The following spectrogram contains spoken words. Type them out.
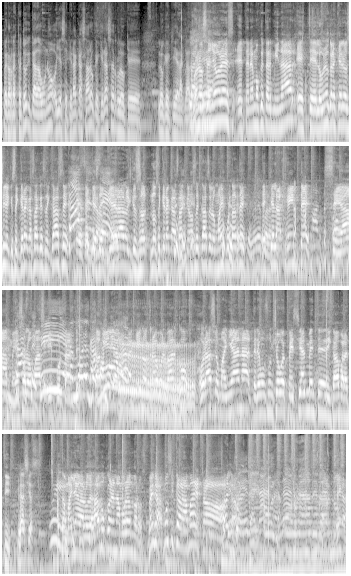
pero respeto que cada uno, oye, se quiera casar o que quiera hacer lo que, lo que quiera. Claro. La Bueno, idea- señores, eh, tenemos que terminar. Este, lo único que les quiero decir es que se quiera casar, que se case. El que se quiera, el que se- no se quiera casar, que no se case. Lo más importante es que la gente se ame. Eso es lo más Sí, importante. Familia, aquí nos trajo el barco. Horacio, mañana tenemos un show especialmente dedicado para ti. Gracias. Hasta mañana. Lo dejamos con enamorándonos. Venga, música, maestro. Venga. Venga.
